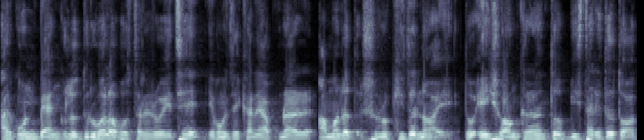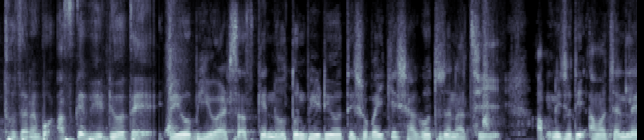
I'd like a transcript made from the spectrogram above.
আর কোন ব্যাংকগুলো দুর্বল অবস্থানে রয়েছে এবং যেখানে আপনার আমানত সুরক্ষিত নয়। তো এই সংক্রান্ত বিস্তারিত তথ্য জানাব আজকে ভিডিওতে। প্রিয় ভিউয়ার্স আজকে নতুন ভিডিওতে সবাইকে স্বাগত জানাচ্ছি। আপনি আমার চ্যানেলে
